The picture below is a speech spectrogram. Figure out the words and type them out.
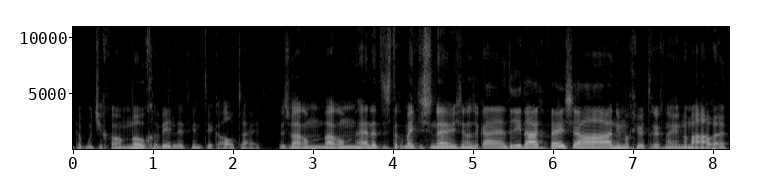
Dat moet je gewoon mogen willen, vind ik altijd. Dus waarom, waarom hè, het is toch een beetje sneu. Als je dan zegt, ah, drie dagen feestje, haha, nu mag je weer terug naar je normale,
